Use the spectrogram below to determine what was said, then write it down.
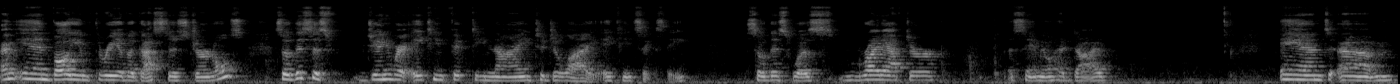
I'm in volume three of Augusta's journals. So this is January 1859 to July 1860. So this was right after Samuel had died. And um,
